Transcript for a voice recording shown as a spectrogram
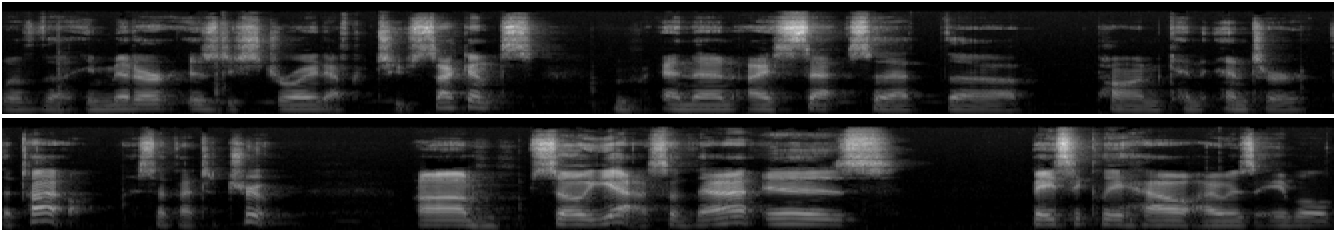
with the emitter is destroyed after two seconds. And then I set so that the pawn can enter the tile. I set that to true. Um, so yeah, so that is basically how I was able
